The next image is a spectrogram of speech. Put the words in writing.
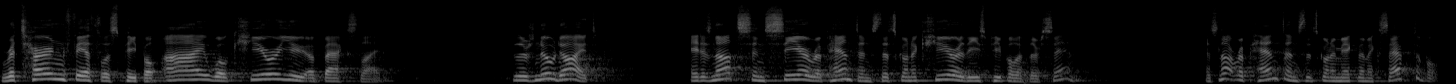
Return, faithless people, I will cure you of backsliding. So there's no doubt it is not sincere repentance that's going to cure these people of their sin. It's not repentance that's going to make them acceptable.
